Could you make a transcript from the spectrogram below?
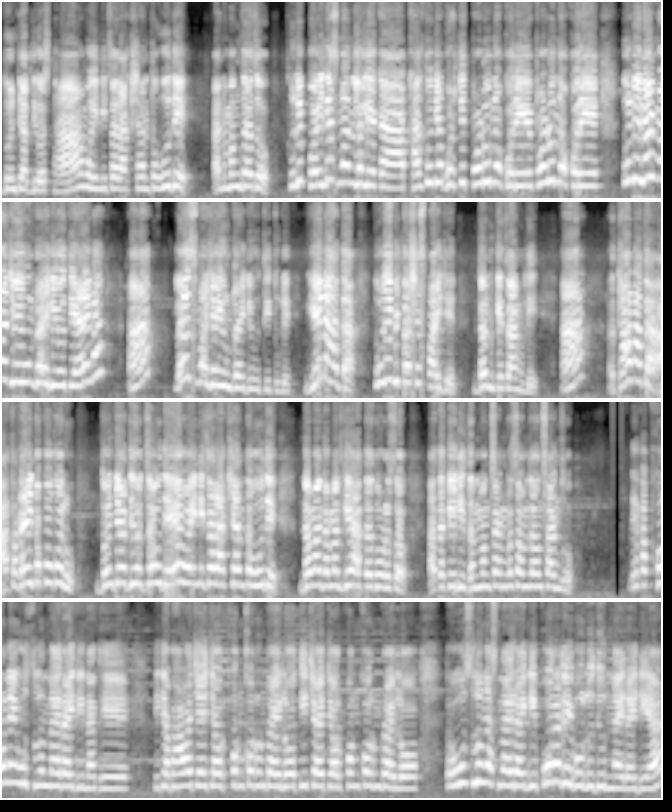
दोन चार दिवस थांब वहिनीचा राक्षांत होऊ दे. आणि मग जाजो तुला पहिलेच म्हणलेले का? फालतूच्या गोष्टीत पडू नको रे पडू नको रे. तुला लय मजा येऊन राहिली होती आहे ना? हा लयच मजा येऊन राहिली होती तुले. घे ना आता. तुला बी तसेच पाहिजे. दणके चांगले. हा थांब आता. आता काही नको करू. दोन चार दिवस जाऊ दे वहिनीचा राक्षांत होऊ दे. दमादमात घे आता थोडस. आता केली तर मग चांगलं समजावून सांगू. का फोनही उचलून नाही राहिली ना ते. तिच्या भावाच्या याच्यावर फोन करून राहिलो तिच्या याच्यावर फोन करून राहिलो. तर उचलूनच नाही राहिली. पोरालाही बोलू देऊन नाही राहिली हा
